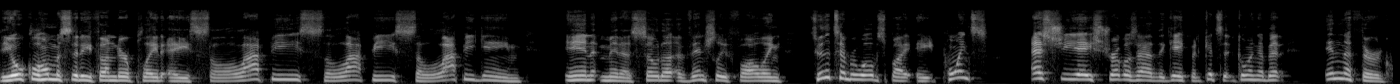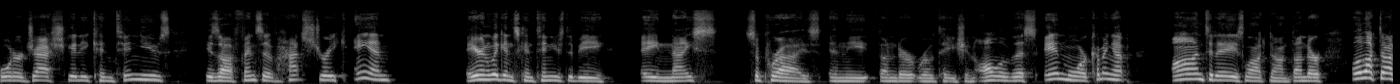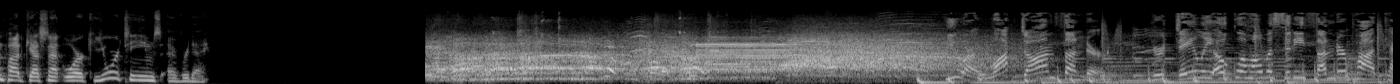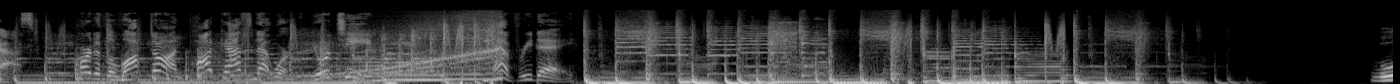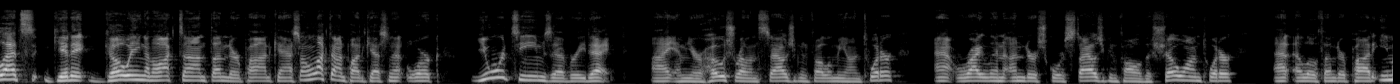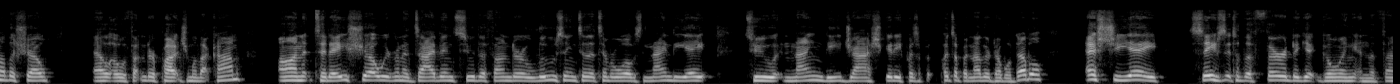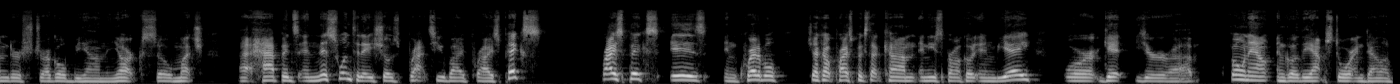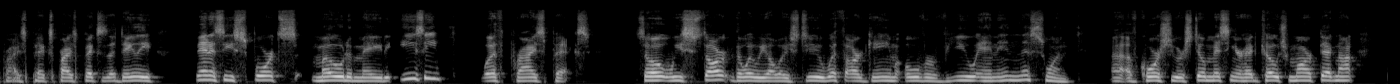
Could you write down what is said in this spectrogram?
The Oklahoma City Thunder played a sloppy, sloppy, sloppy game in Minnesota, eventually falling to the Timberwolves by eight points. SGA struggles out of the gate, but gets it going a bit in the third quarter. Josh Giddey continues his offensive hot streak, and Aaron Wiggins continues to be a nice surprise in the Thunder rotation. All of this and more coming up on today's Locked On Thunder on the Locked On Podcast Network, your teams every day. You are Locked On Thunder, your daily Oklahoma City Thunder podcast. Part of the Locked On Podcast Network, your team every day. Let's get it going on the Locked On Thunder podcast on the Locked On Podcast Network, your teams every day. I am your host, Rylan Stiles. You can follow me on Twitter at Rylan underscore Stiles. You can follow the show on Twitter at LO Thunderpod. Email the show, LOThunderpod at gmail.com. On today's show, we're going to dive into the Thunder losing to the Timberwolves 98 to 90. Josh Giddey puts up, puts up another double double. SGA saves it to the third to get going, and the Thunder struggle beyond the arc. So much uh, happens in this one. Today's show is brought to you by Prize Picks. Prize Picks is incredible. Check out prizepicks.com and use the promo code NBA or get your uh, phone out and go to the App Store and download Prize Picks. Prize Picks is a daily fantasy sports mode made easy with Prize Picks. So we start the way we always do with our game overview. And in this one, uh, of course, you are still missing your head coach, Mark who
